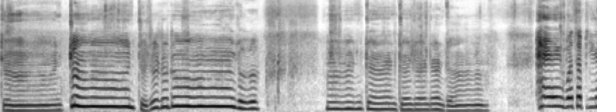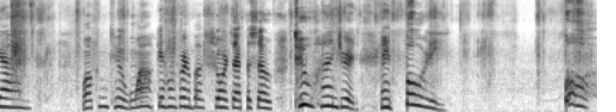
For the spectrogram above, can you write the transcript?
Dun, dun, dun, dun, dun, dun, dun. Hey, what's up, you guys? Welcome to Walking Home from the Bus Shorts episode 240. Oh!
